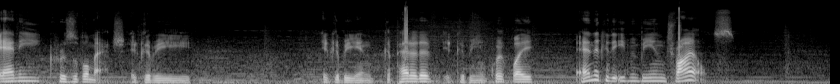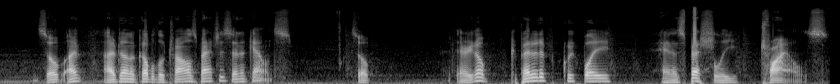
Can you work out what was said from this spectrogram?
any Crucible match. It could be it could be in competitive, it could be in quick play, and it could even be in trials. So I've, I've done a couple of trials matches and it counts. So there you go. Competitive, quick play, and especially trials.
